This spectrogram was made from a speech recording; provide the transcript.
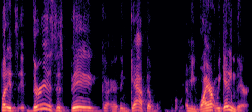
but it's it, there is this big I think gap that I mean, why aren't we getting there?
